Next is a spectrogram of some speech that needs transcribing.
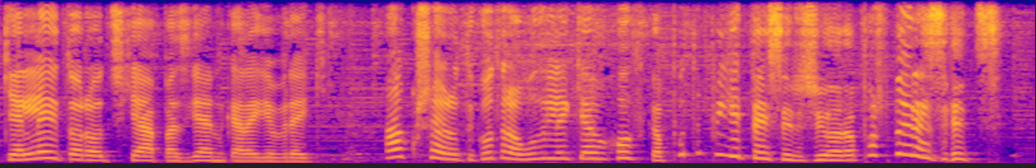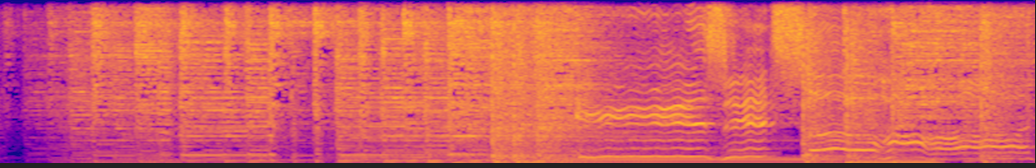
Και λέει τώρα ο Τσιάπα Γιάννη Καραγευρέκη. Άκουσα ερωτικό τραγούδι, λέει και αγχώθηκα. Πότε πήγε 4 η ώρα, πώς πέρασε έτσι; Is it so hard?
